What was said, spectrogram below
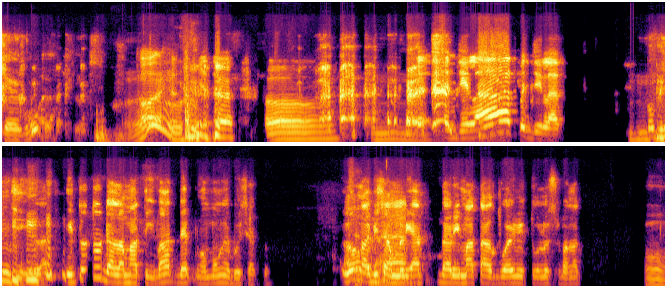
cewek gue lah. Oh, Oh. Hmm. penjilat penjilat Kok penjilat? Itu tuh dalam hati banget, Dep, ngomongnya buset tuh. Lu Oh, nggak bisa melihat dari mata gue ini tulus banget. Oh.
